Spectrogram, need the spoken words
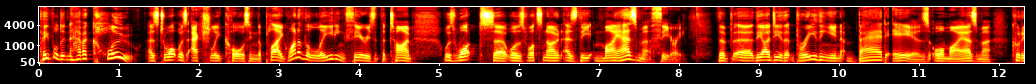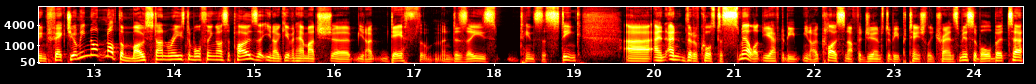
people didn't have a clue as to what was actually causing the plague. One of the leading theories at the time was what uh, was what's known as the miasma theory the uh, the idea that breathing in bad airs or miasma could infect you. I mean, not not the most unreasonable thing, I suppose. You know, given how much uh, you know death and disease tends to stink. Uh, and and that of course to smell it you have to be you know close enough for germs to be potentially transmissible. But uh,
